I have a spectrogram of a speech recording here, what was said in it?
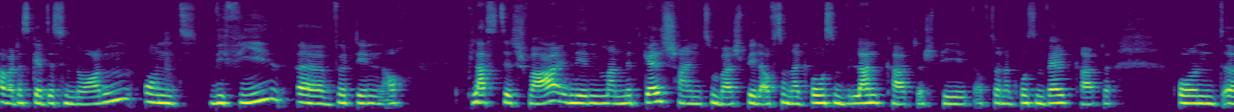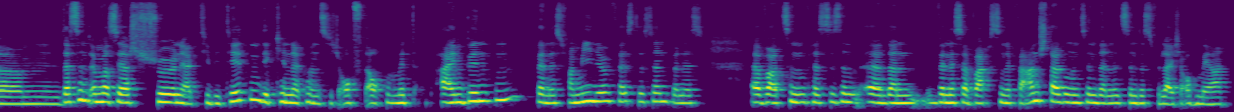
aber das Geld ist im Norden. Und wie viel äh, wird denen auch plastisch wahr, in denen man mit Geldscheinen zum Beispiel auf so einer großen Landkarte spielt, auf so einer großen Weltkarte. Und ähm, das sind immer sehr schöne Aktivitäten. Die Kinder können sich oft auch mit einbinden, wenn es Familienfeste sind, wenn es Erwachsenenfeste sind, äh, dann, wenn es erwachsene Veranstaltungen sind, dann sind es vielleicht auch mehr,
